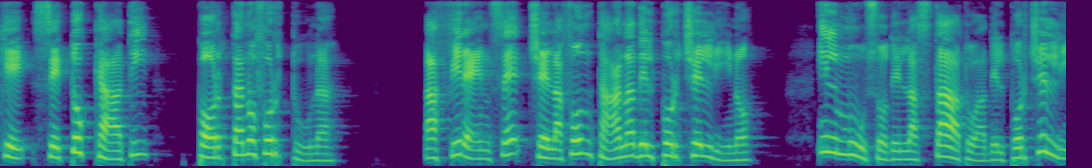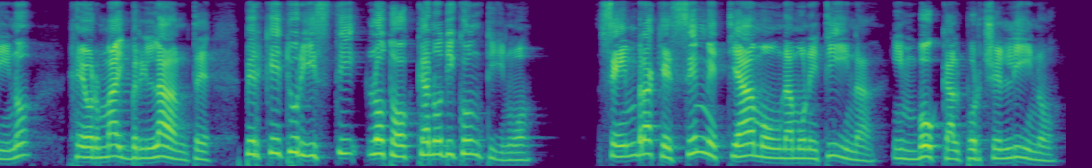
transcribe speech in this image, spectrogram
che, se toccati, portano fortuna. A Firenze c'è la fontana del porcellino. Il muso della statua del porcellino è ormai brillante perché i turisti lo toccano di continuo. Sembra che se mettiamo una monetina in bocca al porcellino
